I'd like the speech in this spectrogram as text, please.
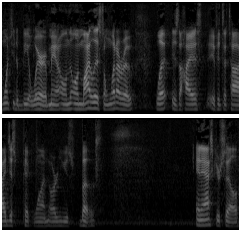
want you to be aware of, man, on, on my list, on what I wrote, what is the highest? If it's a tie, just pick one or use both. And ask yourself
